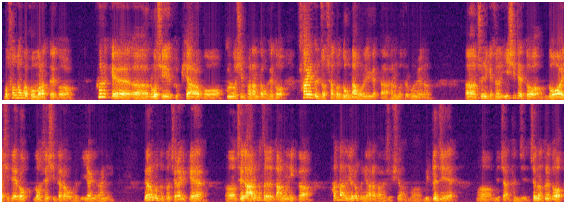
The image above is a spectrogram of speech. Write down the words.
뭐 소돔과 고모라 때도 그렇게 어, 롯이 그 피하라고 불로 심판한다고 해도 사이들조차도 농담으로 여겼다 하는 것을 보면은 어, 주님께서는 이 시대도 노아의 시대, 롯, 롯의 시대라고 그렇게 이야기를 하니 여러분들도 제가 이렇게 어, 제가 아는 것을 나누니까 판단은 여러분이 알아가 하십시오. 뭐 믿든지 뭐 믿지 않든지 저는 그래도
